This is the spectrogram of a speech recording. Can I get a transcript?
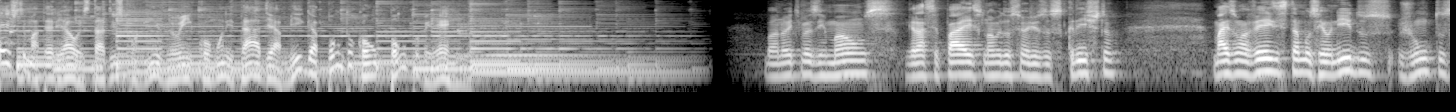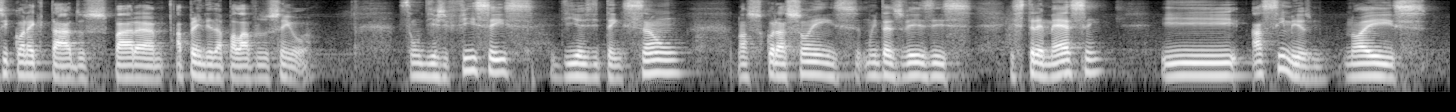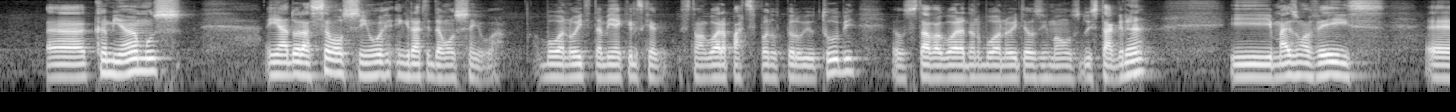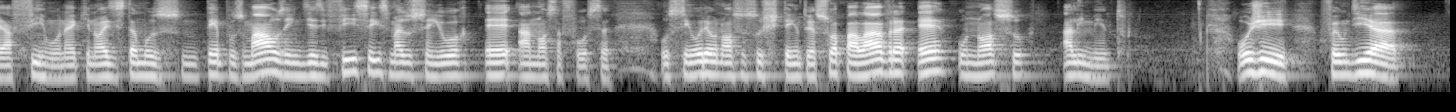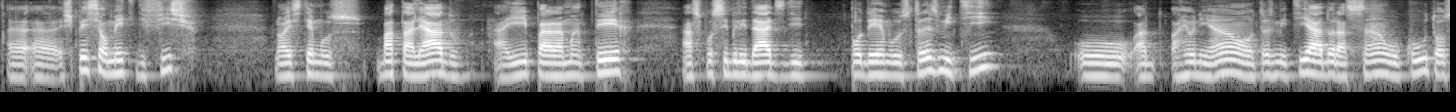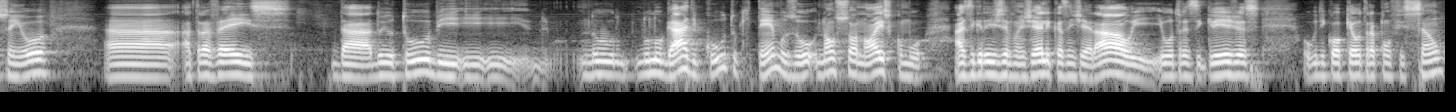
Este material está disponível em comunidadeamiga.com.br. Boa noite, meus irmãos. Graça e paz, em nome do Senhor Jesus Cristo. Mais uma vez estamos reunidos, juntos e conectados para aprender da palavra do Senhor. São dias difíceis, dias de tensão, nossos corações muitas vezes estremecem e assim mesmo nós uh, caminhamos em adoração ao Senhor, em gratidão ao Senhor. Boa noite também àqueles que estão agora participando pelo YouTube. Eu estava agora dando boa noite aos irmãos do Instagram. E mais uma vez é, afirmo né, que nós estamos em tempos maus, em dias difíceis, mas o Senhor é a nossa força. O Senhor é o nosso sustento e a Sua palavra é o nosso alimento. Hoje foi um dia uh, especialmente difícil. Nós temos batalhado aí para manter as possibilidades de podermos transmitir o, a, a reunião, transmitir a adoração, o culto ao Senhor uh, através da, do YouTube e, e no, no, lugar de culto que temos, ou não só nós, como as igrejas evangélicas em geral e, e outras igrejas ou de qualquer outra confissão,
